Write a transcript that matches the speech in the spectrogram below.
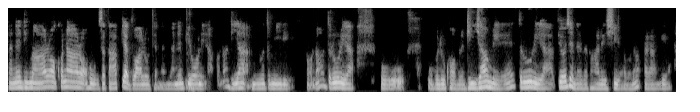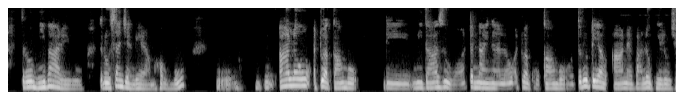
ဒါနဲ့ဒီမှာကတော့ခုနကတော့ဟိုစကားပြတ်သွားလို့ထင်တယ်ညာနဲ့ပြောနေတာပေါ့နော်ဒီကအမျိုးသမီးတွေပေါ့နော်သူတို့တွေကဟိုဟိုဘယ်လိုခေါ်မလဲဒီရောက်နေတယ်သူတို့တွေကပြောချင်တဲ့စကားလေးရှိတာပေါ့နော်အဲ့ဒါလေးကသူတို့မိဘတွေကိုသူတို့စန့်ကျင်ခဲ့တာမဟုတ်ဘူးဟိုအားလုံးအတွက်ကောင်းဖို့ဒီမိသားစုရောတနိုင်ငံလုံးအတွက်ကိုကောင်းဖို့သူတို့တယောက်အားနဲ့ဘာလုပ်ပေးလို့ရ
